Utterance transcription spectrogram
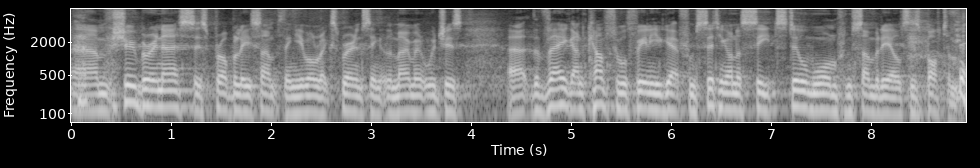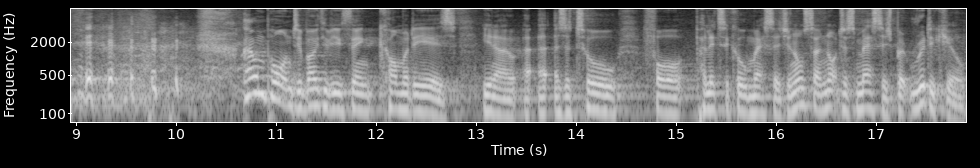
um, Shoeburyness is probably something you're all experiencing at the moment, which is uh, the vague, uncomfortable feeling you get from sitting on a seat still warm from somebody else's bottom. How important do both of you think comedy is, you know, a, a- as a tool for political message and also not just message but ridicule?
